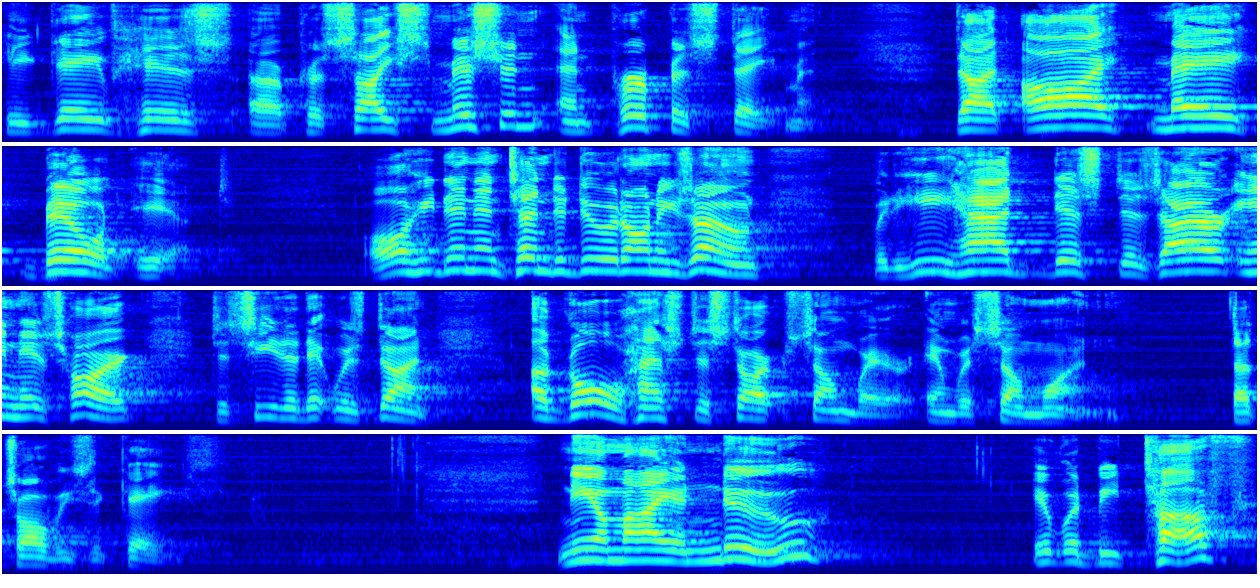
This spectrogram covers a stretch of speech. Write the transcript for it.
he gave his uh, precise mission and purpose statement that I may build it. Oh, he didn't intend to do it on his own, but he had this desire in his heart to see that it was done. a goal has to start somewhere and with someone. That's always the case. Nehemiah knew it would be tough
